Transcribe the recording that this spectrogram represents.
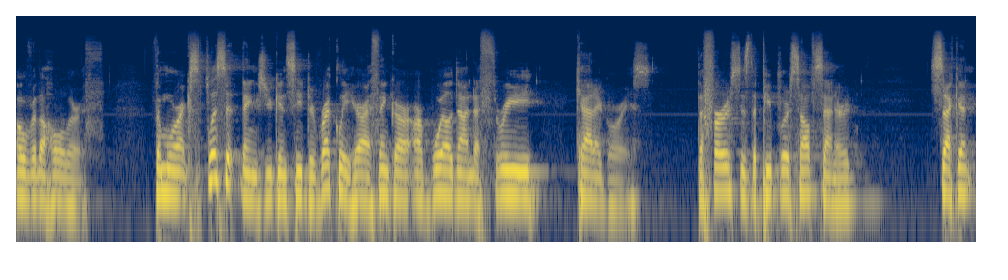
over the whole earth. The more explicit things you can see directly here, I think, are, are boiled down to three categories. The first is the people are self centered. Second,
